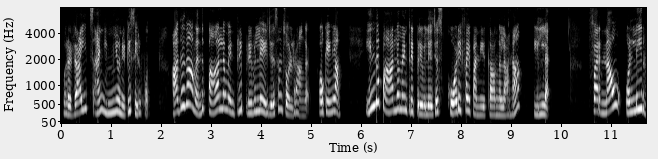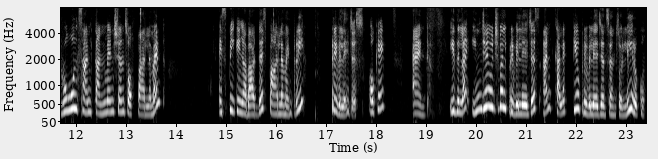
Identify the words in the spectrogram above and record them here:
ஒரு ரைட்ஸ் அண்ட் இம்யூனிட்டிஸ் இருக்கும். அதுதான் வந்து பார்லிமெண்ட்ரி ப்ரிவிலேஜஸ் சொல்றாங்க. ஓகேங்களா இந்த பார்லிமெண்ட்ரி ப்ரிவிலேஜஸ் கோடிஃபை பண்ணியிருக்காங்களானா இல்லை. For now only rules and conventions of parliament is speaking about this parliamentary privileges okay and இதில் இண்டிவிஜுவல் ப்ரிவிலேஜஸ் அண்ட் கலெக்டிவ் ப்ரிவிலேஜஸ்ன்னு சொல்லி இருக்கும்.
